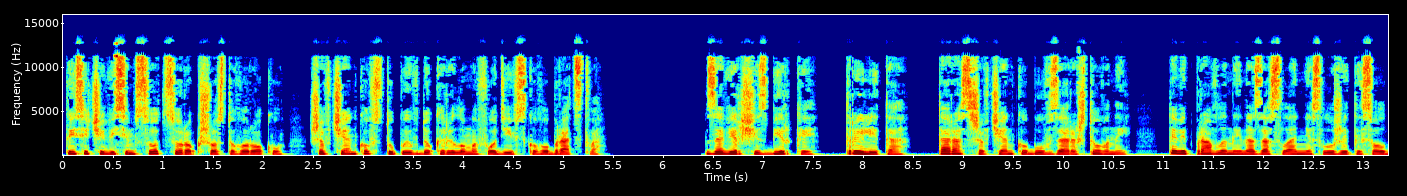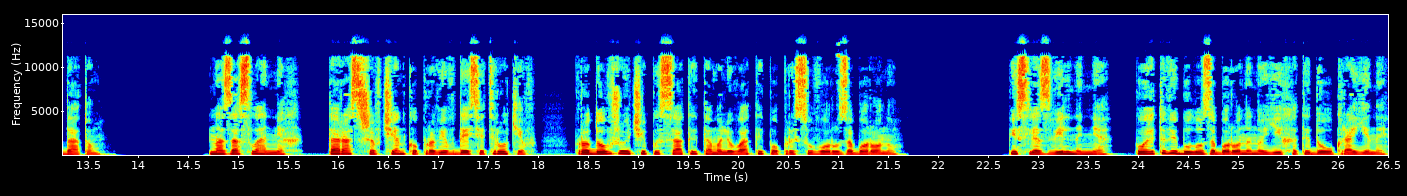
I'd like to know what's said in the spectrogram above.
1846 року Шевченко вступив до Кирило-Мефодіївського братства. За вірші збірки Три літа Тарас Шевченко був заарештований та відправлений на заслання служити солдатом. На засланнях Тарас Шевченко провів 10 років, продовжуючи писати та малювати попри сувору заборону. Після звільнення поетові було заборонено їхати до України.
